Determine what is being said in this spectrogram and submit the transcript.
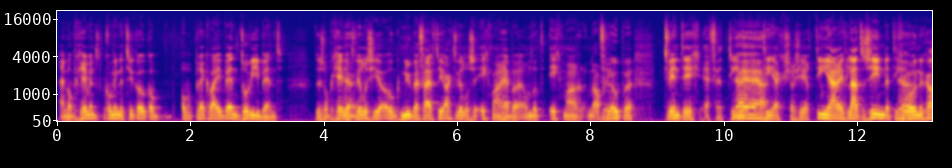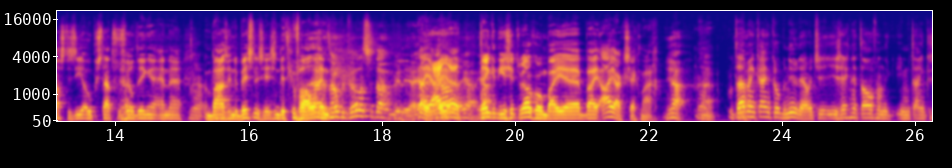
En op een gegeven moment kom je natuurlijk ook op, op een plek waar je bent door wie je bent. Dus op een gegeven moment Ja. willen ze je ook nu bij 538 willen ze Igmar hebben. Omdat Igmar de afgelopen 20, even 10, Ja, ja, ja. 10 jaar gechargeerd, 10 jaar heeft laten zien dat hij Ja. gewoon een gast is die open staat voor Ja. veel dingen. En eh, ja. een baas in de business is in dit geval. Ja, en, dat hoop ik wel dat ze daarom willen. Ja, nou ja, ja, ja, denk het, je zit wel gewoon bij, eh, bij Ajax, zeg maar. Ja, Ja. Ja. Want daar Ja. ben ik eigenlijk wel benieuwd naar. Want je, je zegt net al van je moet eigenlijk een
